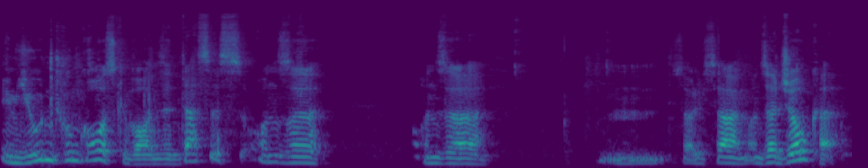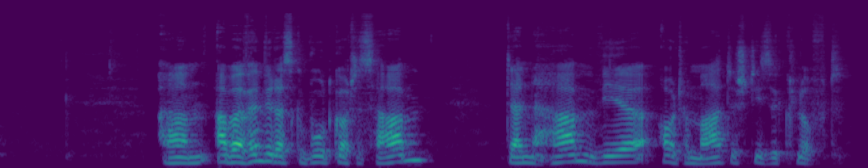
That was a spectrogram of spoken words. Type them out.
im Judentum groß geworden sind. Das ist unsere, unser, hm, wie soll ich sagen, unser Joker. Ähm, aber wenn wir das Gebot Gottes haben, dann haben wir automatisch diese Kluft.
